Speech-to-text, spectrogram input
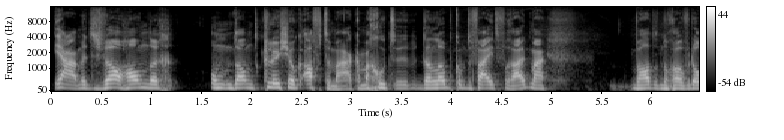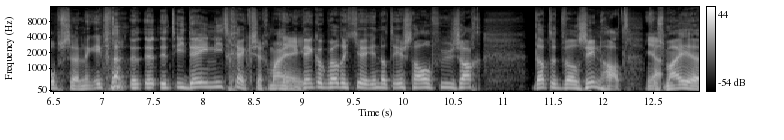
Ja, het is wel handig om dan het klusje ook af te maken. Maar goed, eh, dan loop ik op de feiten vooruit. Maar we hadden het nog over de opstelling. Ik vond het, het- idee niet gek, zeg maar. En ik denk ook wel dat je in dat eerste half uur zag dat het wel zin had. Volgens mij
